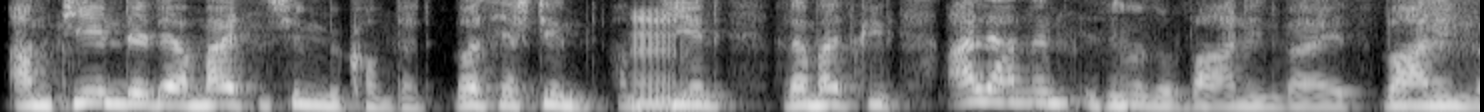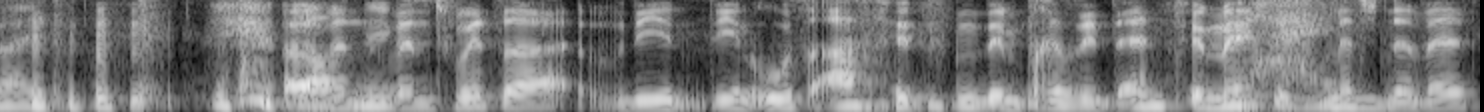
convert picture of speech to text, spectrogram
Amtierende, der am meisten Stimmen bekommen hat. Was ja stimmt. Hm. Amtierend hat er am meisten gekriegt. Alle anderen ist immer so Warnhinweis, Warnhinweis. Aber wenn, wenn Twitter, die, die in den USA sitzen, den Präsident, den mächtigsten. Menschen der Welt,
